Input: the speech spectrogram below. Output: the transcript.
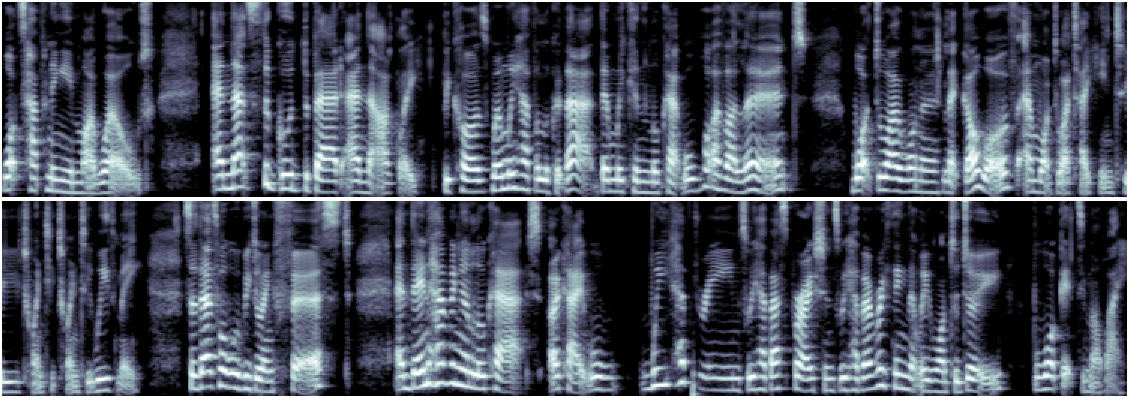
What's happening in my world? And that's the good, the bad, and the ugly. Because when we have a look at that, then we can look at, well, what have I learnt? What do I want to let go of? And what do I take into 2020 with me? So that's what we'll be doing first. And then having a look at, okay, well, we have dreams, we have aspirations, we have everything that we want to do, but what gets in my way?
